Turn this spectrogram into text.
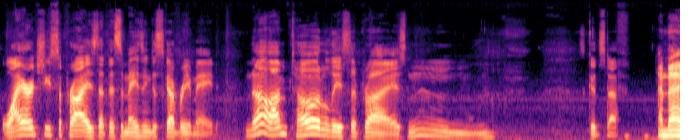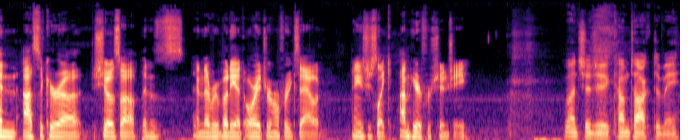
Why aren't you surprised at this amazing discovery made? No, I'm totally surprised. Mm. It's good stuff. And then Asakura shows up and and everybody at Ore Journal freaks out. And he's just like, "I'm here for Shinji." Come on, Shinji, come talk to me.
